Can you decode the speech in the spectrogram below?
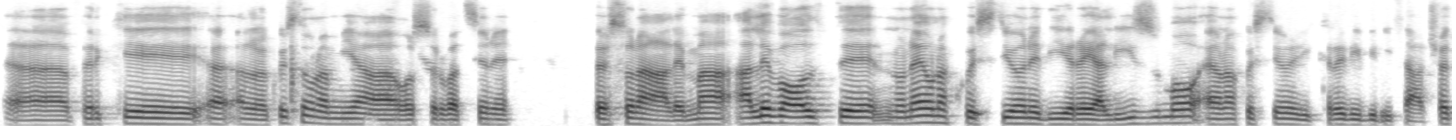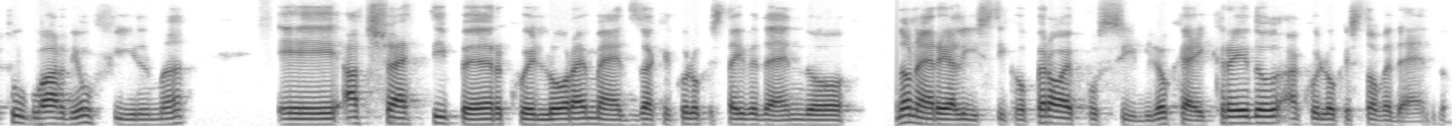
uh, perché uh, allora, questa è una mia osservazione personale, ma alle volte non è una questione di realismo, è una questione di credibilità. Cioè tu guardi un film e accetti per quell'ora e mezza che quello che stai vedendo non è realistico, però è possibile, ok? Credo a quello che sto vedendo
